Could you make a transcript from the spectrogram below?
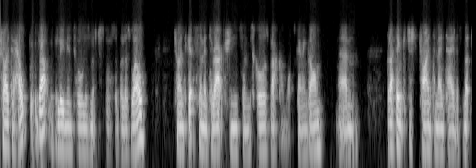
try to help with that with the Lumion tool as much as possible as well, trying to get some interaction, some scores back on what's going on. Um, but I think just trying to maintain as much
